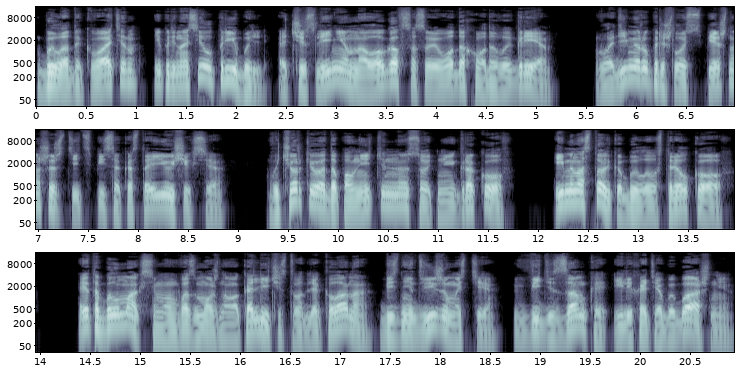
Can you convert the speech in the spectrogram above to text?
был адекватен и приносил прибыль отчислением налогов со своего дохода в игре. Владимиру пришлось спешно шерстить список остающихся, вычеркивая дополнительную сотню игроков. Именно столько было у стрелков. Это был максимум возможного количества для клана без недвижимости в виде замка или хотя бы башни.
